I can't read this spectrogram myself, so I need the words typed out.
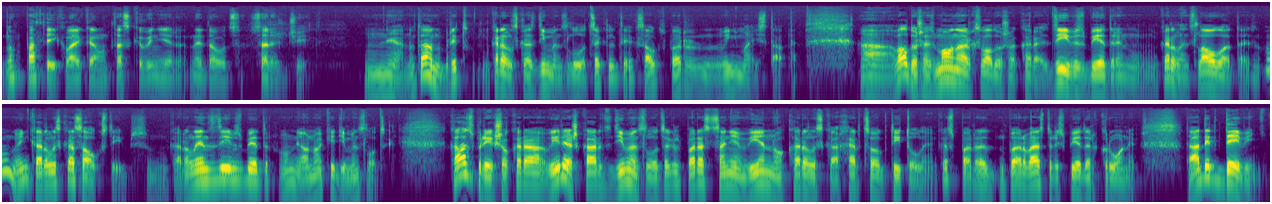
nu, patīk laikam tas, ka viņi ir nedaudz sarežģīti. Jā, nu tā nu, Britu karaliskās ģimenes locekļi tiek saukti par viņa maistātēm. Valdošais monarhs, valdošā karaļa dzīves biedri, karalienes laulātais un viņa karaliskās augstības, karalienes dzīves biedri un jaunākie ģimenes locekļi. Kāds priekšvakarā vīriešu kārtas ģimenes locekļi parasti saņem vienu no karaliskā hercoga tituliem, kas par, par vēsturiski pieder kronim. Tādi ir deviņi,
